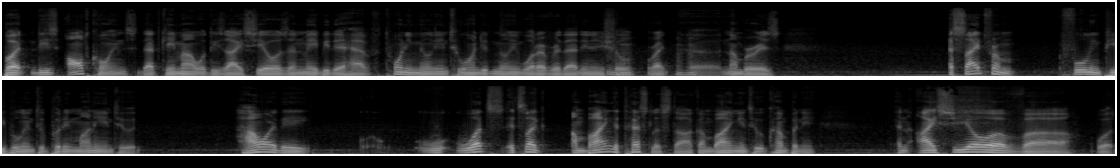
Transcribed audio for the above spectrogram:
but these altcoins that came out with these ICOs, and maybe they have 20 million, 200 million, whatever that initial Mhm. right Mhm. uh, number is. Aside from fooling people into putting money into it, how are they? w- What's it's like? I'm buying a Tesla stock. I'm buying into a company. An ICO of uh, what?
